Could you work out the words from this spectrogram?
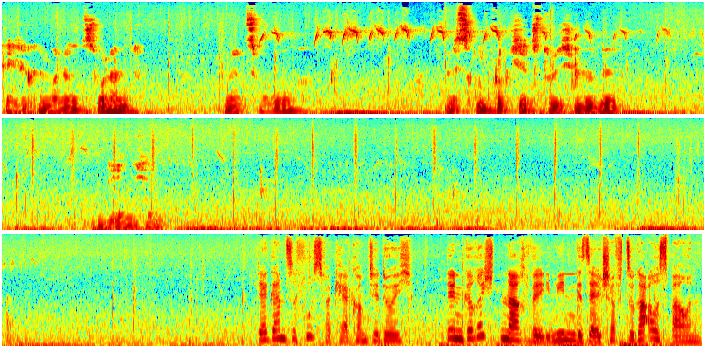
Okay, hier können wir nirgendwo lang. Nirgendwo hoch. Und ist gut blockiert durch Möbel und ähnlichem. Der ganze Fußverkehr kommt hier durch. Den Gerüchten nach will die Minengesellschaft sogar ausbauen.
